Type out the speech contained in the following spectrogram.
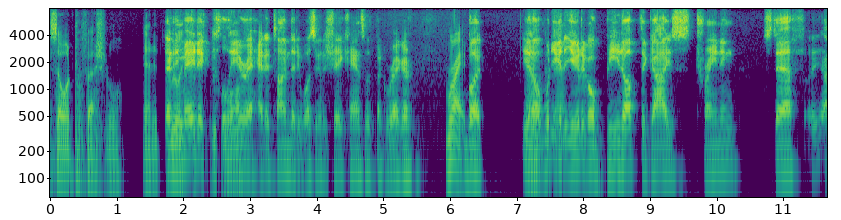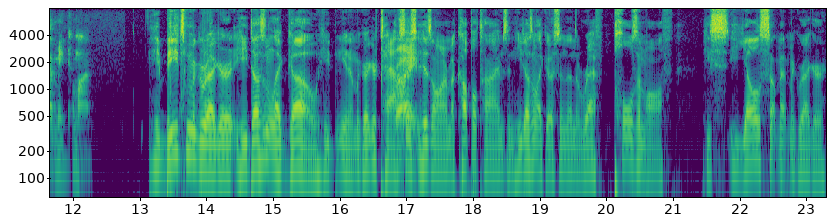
so unprofessional. And it And really he made it clear off. ahead of time that he wasn't going to shake hands with McGregor. right? But you Yeah, know, what are you going to that. you going to go beat up the guy's training staff? I mean, come on. He beats McGregor. He doesn't let go. He, you know, McGregor taps his, Right. his arm a couple times, and he doesn't let go. So then the ref pulls him off. He he yells something at McGregor.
